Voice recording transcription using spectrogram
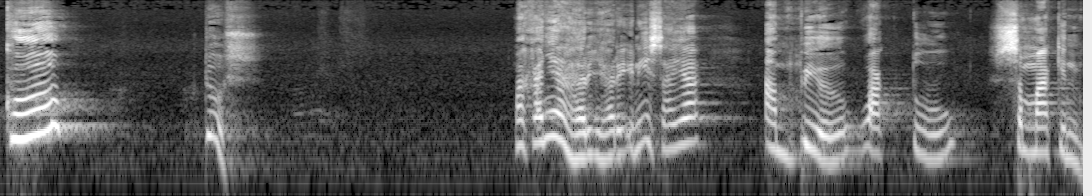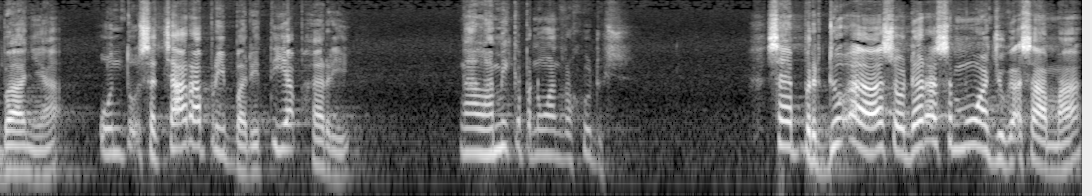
kudus. Makanya hari-hari ini saya ambil waktu semakin banyak untuk secara pribadi tiap hari ngalami kepenuhan roh kudus. Saya berdoa, saudara semua juga sama,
